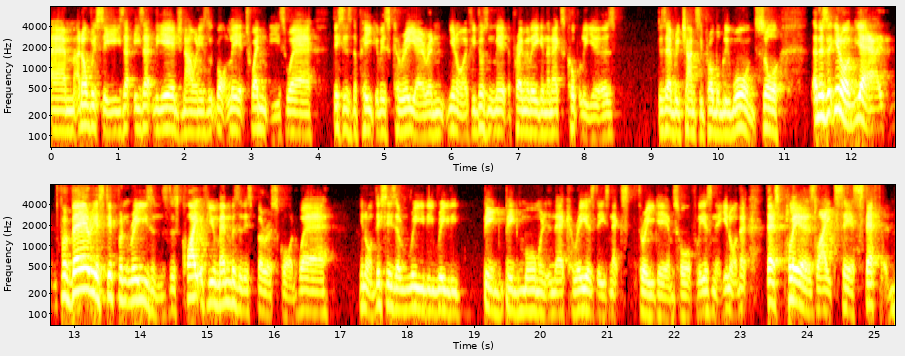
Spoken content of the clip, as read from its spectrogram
Um, and obviously, he's at, he's at the age now in his what late twenties where this is the peak of his career. And you know, if he doesn't make the Premier League in the next couple of years, there's every chance he probably won't. So, and there's you know, yeah, for various different reasons, there's quite a few members of this Boro squad where you know this is a really, really big, big moment in their careers these next three games, hopefully, isn't it? You know, that there's players like, say, Steffen,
